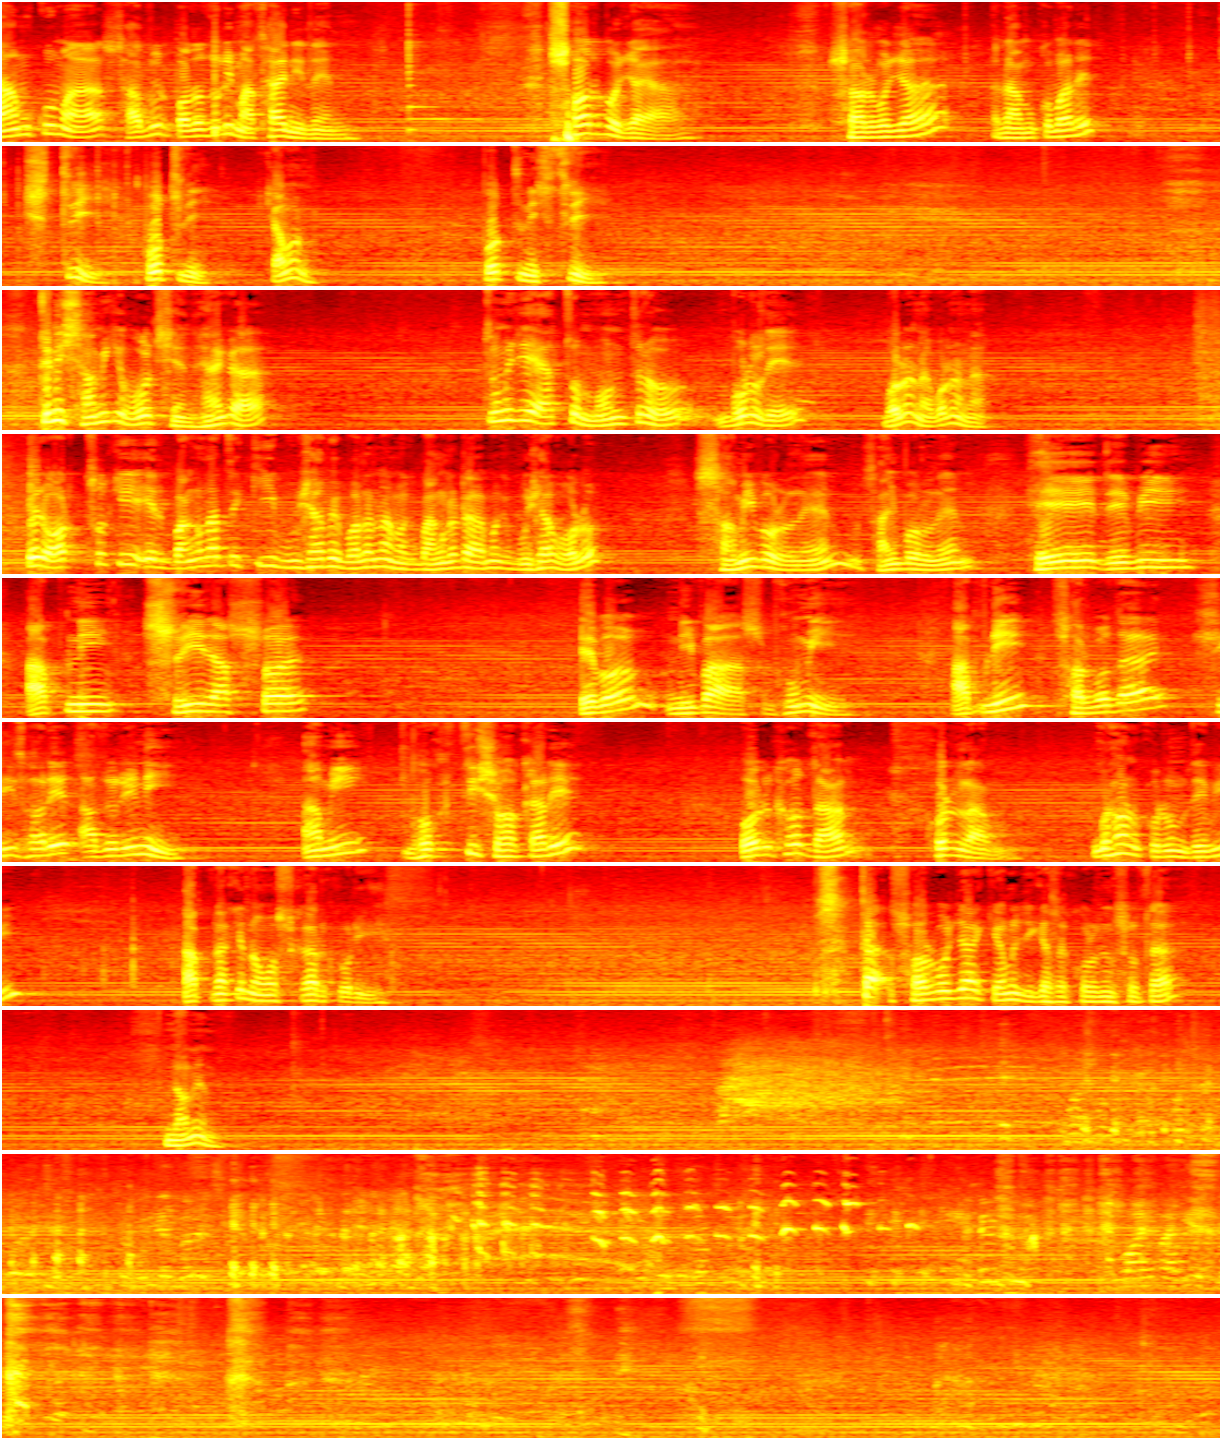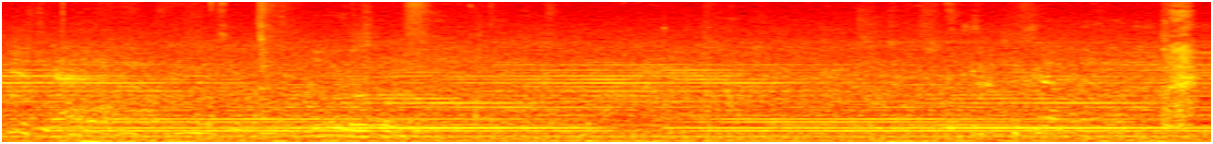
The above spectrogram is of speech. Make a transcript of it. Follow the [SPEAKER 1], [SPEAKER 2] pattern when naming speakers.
[SPEAKER 1] রামকুমার সাধুর পদধূলি মাথায় নিলেন। সর্বজয়া সর্বজয়া রামকুমারের স্ত্রী, পত্নী, কেমন? পত্নী, স্ত্রী। তিনি স্বামীকে বলছেন হ্যাঁ গা, তুমি যে এত মন্ত্র বললে, বলো না বলো না। এর অর্থ কি? এর বাংলাতে কি বুঝাবে? বলে না আমাকে, বাংলাটা আমাকে বুঝা বলো। স্বামী বললেন স্বামী বললেন, হে দেবী, আপনি শ্রীর আশ্রয় এবং নিবাস ভূমি। আপনি সর্বদাই শ্রীধরের আদরিণী। আমি ভক্তি সহকারে অর্ঘ্য দান করলাম। গ্রহণ করুন দেবী। আপনাকে নমস্কার করি। তা সর্বজয়া কেন জিজ্ঞাসা করলেন শ্রোতা? জানেন?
